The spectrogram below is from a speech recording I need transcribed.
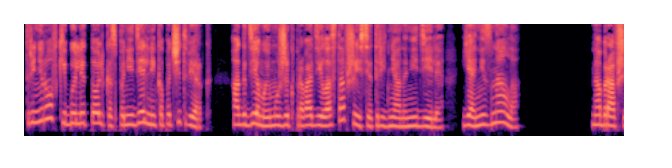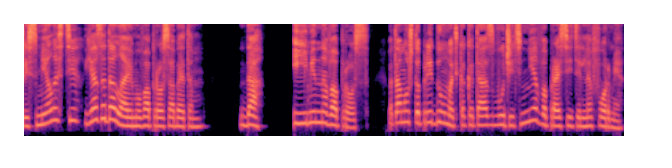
Тренировки были только с понедельника по четверг, а где мой мужик проводил оставшиеся три дня на неделе, я не знала. Набравшись смелости, я задала ему вопрос об этом. Да, именно вопрос, потому что придумать, как это озвучить не в вопросительной форме,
